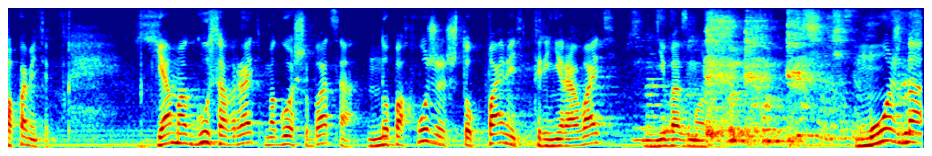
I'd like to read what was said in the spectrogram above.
по памяти. Я могу соврать, могу ошибаться, но похоже, что память тренировать невозможно. Можно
